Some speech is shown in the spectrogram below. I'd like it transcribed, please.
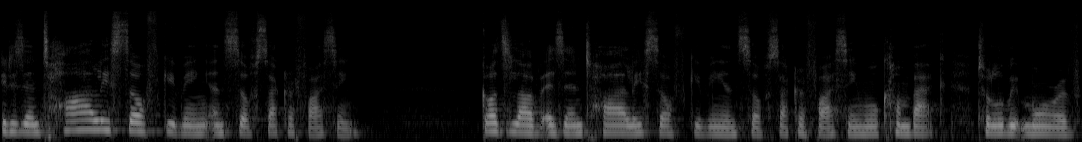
It is entirely self giving and self sacrificing. God's love is entirely self giving and self sacrificing. We'll come back to a little bit more of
